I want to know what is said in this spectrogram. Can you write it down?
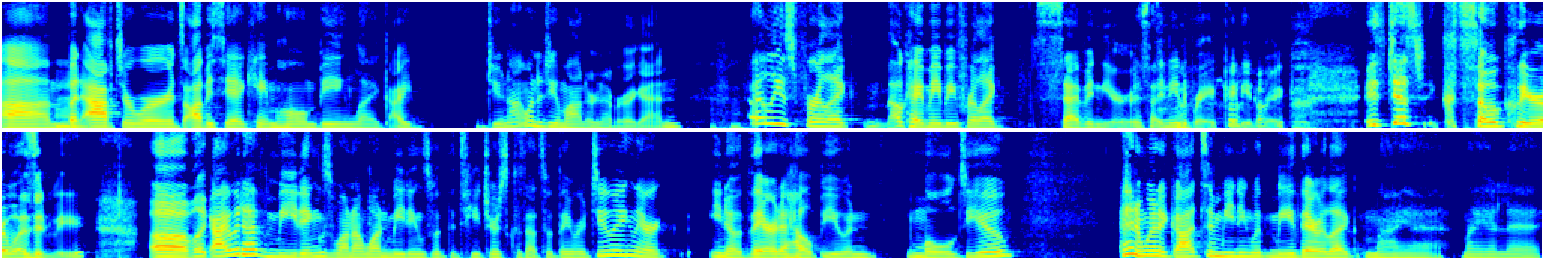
Um, But Mm. afterwards, obviously, I came home being like, I do not want to do modern ever again. At least for like, okay, maybe for like seven years. I need a break. I need a break. It's just so clear it wasn't me. Uh, like I would have meetings, one on one meetings with the teachers because that's what they were doing. They're, you know, there to help you and mold you. And when it got to meeting with me, they were like, Maya, Maya, le,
